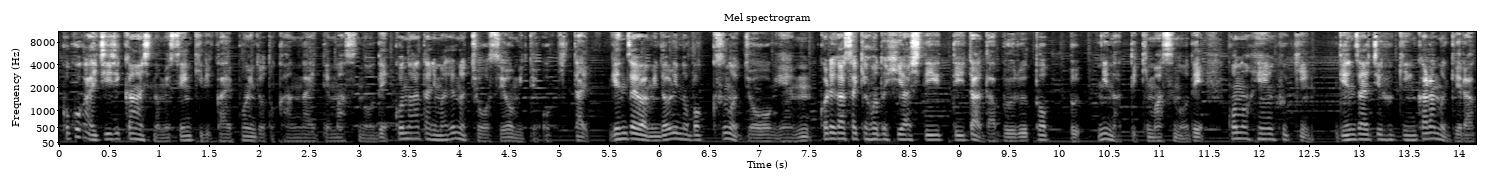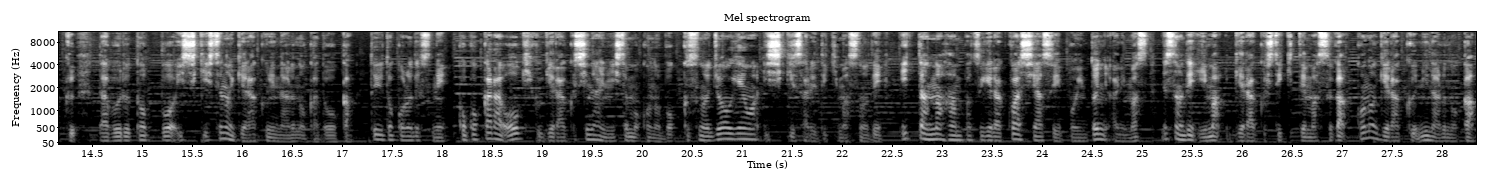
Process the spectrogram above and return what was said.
ここが1時間足の目線切り替えポイントと考えてますので、この辺りまでの調整を見ておきたい。現在は緑のボックスの上限。これが先ほど冷やして言っていたダブルトップになってきますので、この辺付近、現在地付近からの下落、ダブルトップを意識しての下落になるのかどうかというところですね。ここから大きく下落しないにしてもこのボックスの上限は意識されてきますので、一旦の反発下落はしやすいポイントにありります。ですので今下落してきてますが、この下落になるのか、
